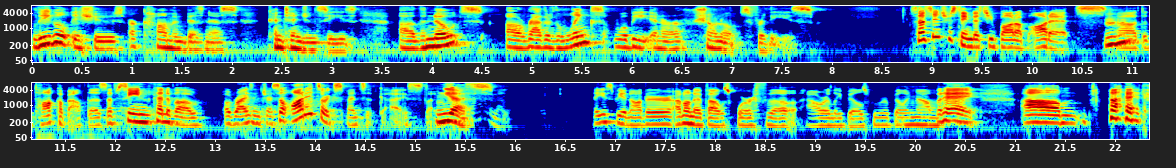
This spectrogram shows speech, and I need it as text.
Legal issues are common business contingencies. Uh, the notes, uh, rather, the links will be in our show notes for these. So that's interesting that you brought up audits mm-hmm. uh, to talk about this. I've seen kind of a, a rising trend. So audits are expensive, guys. Like, yes. You know, I used to be an auditor. I don't know if that was worth the hourly bills we were billing now, but hey, um, but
